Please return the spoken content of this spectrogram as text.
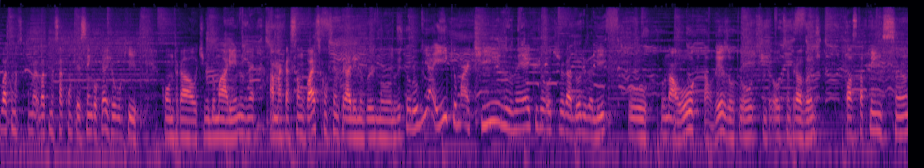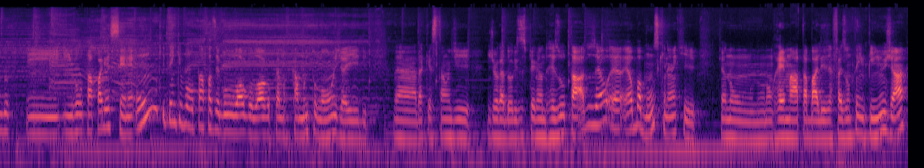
vai, vai começar a acontecer em qualquer jogo que contra o time do Marinos, né? A marcação vai se concentrar ali no, no, no Vitor Hugo, e aí que o Martins, né? aí que outros jogadores ali, o, o Naoki, talvez, outro, outro, outro centroavante, possa estar pensando em, em, voltar a aparecer, né? Um que tem que voltar a fazer gol logo logo para não ficar muito longe aí de, da, da, questão de jogadores esperando resultados é, é, é o Babunski, né? Que já não, não, remata a baliza faz um tempinho já,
